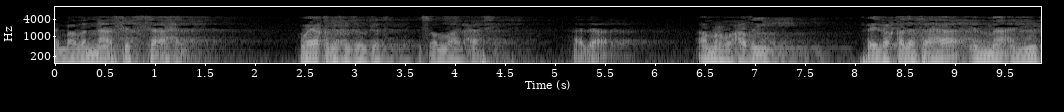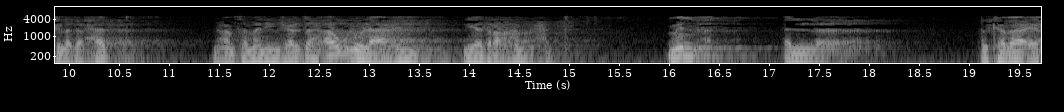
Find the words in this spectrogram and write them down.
لأن بعض الناس يتساهل ويقذف زوجته نسأل الله العافية. هذا أمره عظيم. فإذا قذفها إما أن يجلد الحد نعم ثمانين جلدة أو يلاعن ليدرأ عنه الحد. من الكبائر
